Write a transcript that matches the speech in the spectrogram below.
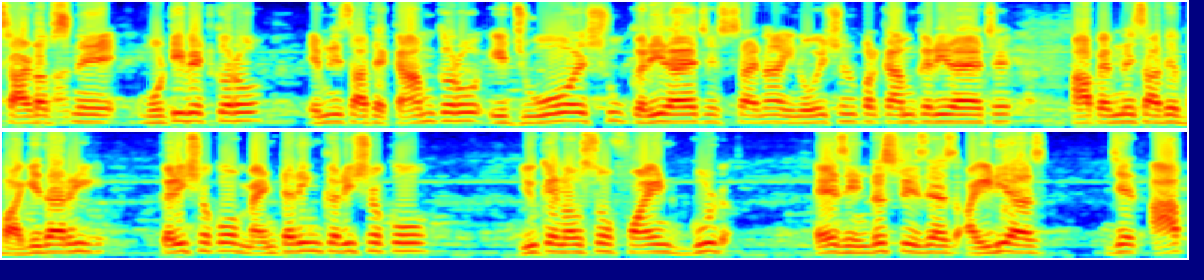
સ્ટાર્ટઅપ્સને મોટિવેટ કરો, એમની સાથે કામ કરો, એ જુઓ એ શું કરી રહ્યા છે, શાના ઇનોવેશન પર કામ કરી રહ્યા છે. આપ એમની સાથે ભાગીદારી કરી શકો મેન્ટરિંગ કરી શકો. You can also find good as industries as ideas જે આપ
